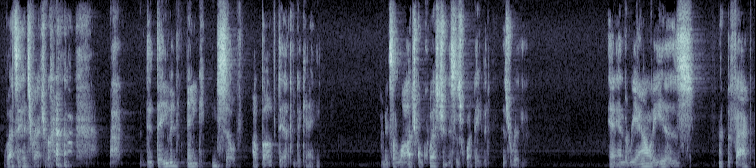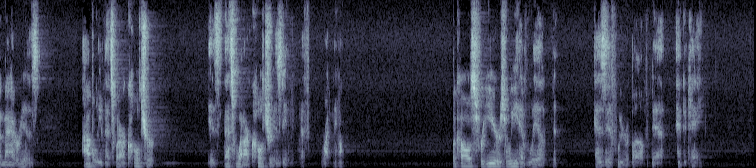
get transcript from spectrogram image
Well, that's a head scratcher. Did David think himself above death and decay? It's a logical question. This is what David has written. And, and the reality is, the fact of the matter is, I believe that's what our culture is. That's what our culture is dealing with right now. Because for years we have lived as if we were above death and decay.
